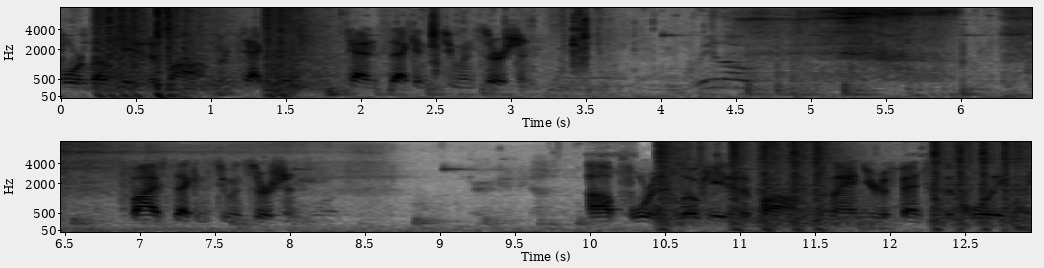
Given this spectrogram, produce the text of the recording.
Op 4 located a bomb. Protect it. 10 seconds to insertion. Reload. Five seconds to insertion. Op 4 has located a bomb. Plan your defenses accordingly.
